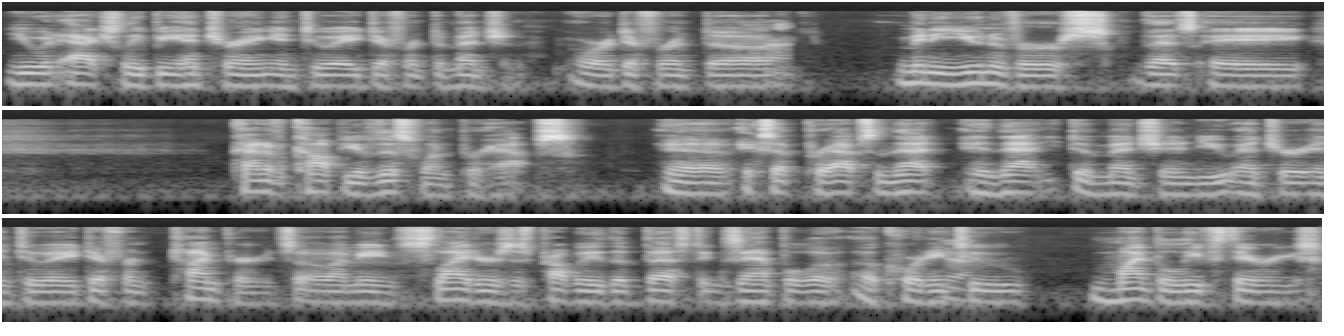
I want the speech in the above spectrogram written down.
you would actually be entering into a different dimension or a different uh, Okay. mini universe that's a kind of a copy of this one, perhaps. Uh, except perhaps in that in that dimension you enter into a different time period. So I mean, sliders is probably the best example of, according Yeah. to my belief theories,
